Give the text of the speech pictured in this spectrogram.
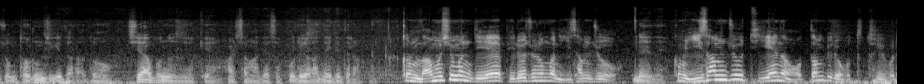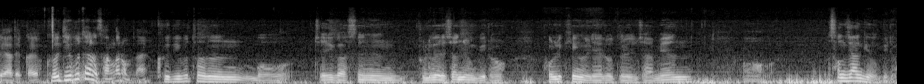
좀 덜 움직이더라도 지하부는 이렇게 활성화돼서 뿌리가 내리더라고요. 그럼 나무 심은 뒤에 비료 주는 건 2, 3주. 네네. 그럼 2, 3주 뒤에는 어떤 비료부터 투입을 해야 될까요? 그 뒤부터는 상관없나요? 그 뒤부터는 뭐 저희가 쓰는 블루베리 전용 비료 폴리킹을 예로 들자면 어, 성장기용 비료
